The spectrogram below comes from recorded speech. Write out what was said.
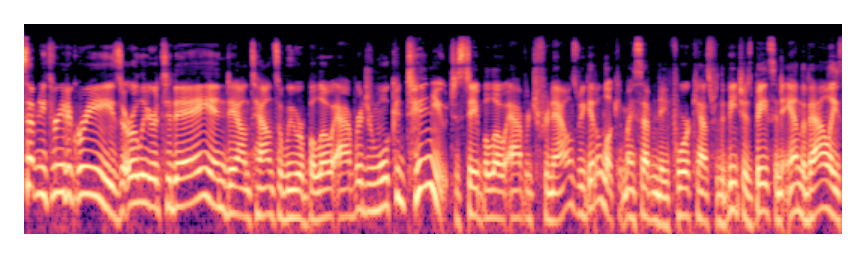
73 degrees earlier today in downtown, so we were below average and we'll continue to stay below average for now as we get a look at my seven day forecast for the beaches, basin and the valleys.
